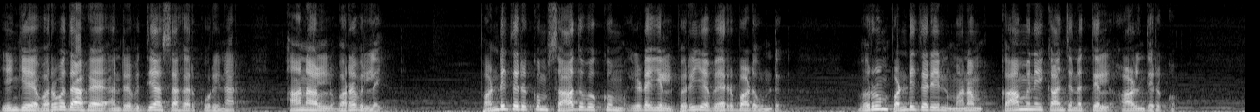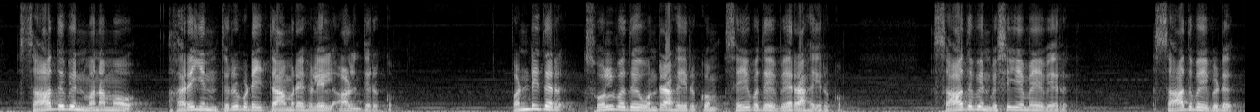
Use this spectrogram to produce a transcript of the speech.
இங்கே வருவதாக அன்று வித்யாசாகர் கூறினார். ஆனால் வரவில்லை. பண்டிதருக்கும் சாதுவுக்கும் இடையில் பெரிய வேறுபாடு உண்டு. வெறும் பண்டிதரின் மனம் காமினி காஞ்சனத்தில் ஆழ்ந்திருக்கும். சாதுவின் மனமோ ஹரியின் திருவிடை தாமரைகளில் ஆழ்ந்திருக்கும். பண்டிதர் சொல்வது ஒன்றாக இருக்கும் செய்வது வேறாக இருக்கும். சாதுவின் விஷயமே வேறு. சாதுவை விடு.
